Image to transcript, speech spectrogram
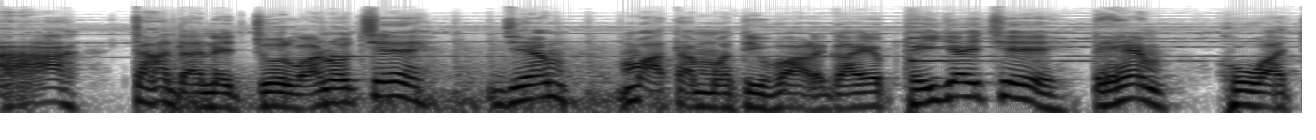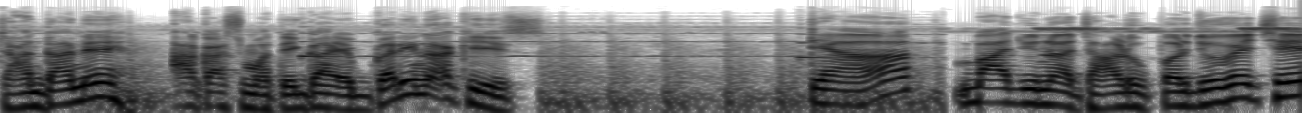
આ ચાંદાને ચોરવાનો છે. જેમ માથામાંથી વાળ ગાયબ થઈ જાય છે તેમ હું આ ચાંદાને આકાશમાંથી ગાયબ કરી નાખીશ. ત્યાં બાજુના ઝાડ ઉપર જુએ છે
